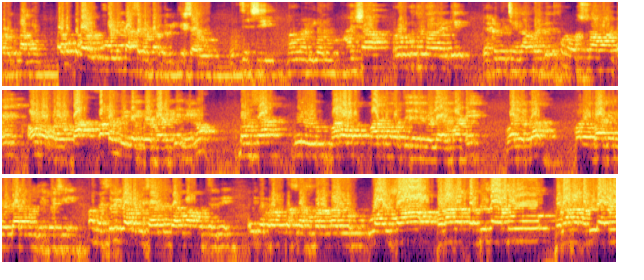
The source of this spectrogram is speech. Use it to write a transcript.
పడుకున్నాను. ప్రభుత్వ గారు మళ్ళీ కాసేపు చేశారు వచ్చేసి నన్ను అడిగారు ఆయిషా ప్రభుత్వం ఎక్కడి నుంచి అయినా పరిగెత్తుకుని వస్తున్నావా? అంటే అవును ప్రవక్త పక్కన వెళ్ళకపోయేవాడికి నేను బహుశా మీరు మన మాత్రం వచ్చే దగ్గరికి వెళ్ళారు అంటే వారి యొక్క మరో భాగ్యం వెళ్ళారని చెప్పేసి ఆమె స్త్రీ కాబట్టి సహజంగా అనుమానం వచ్చింది. అయితే ప్రవక్త శ్లాసం అన్నారు వాయిషా ఫలానా కబీలాలో ఫలానా కబీలాలో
